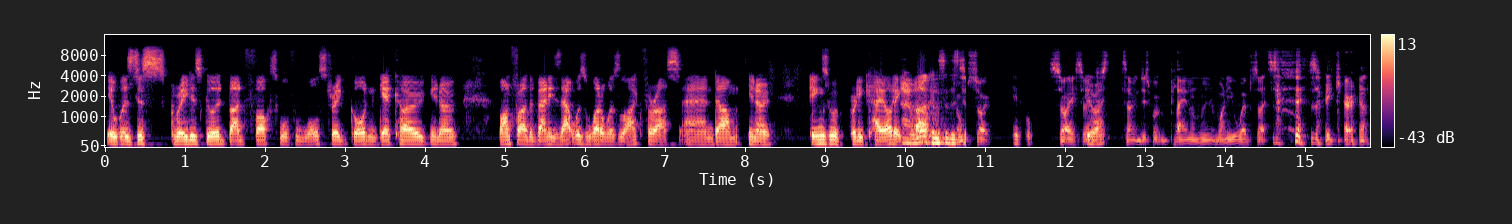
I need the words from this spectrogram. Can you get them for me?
it was just greed is good. Bud fox wolf of wall street gordon Gekko you know bonfire of the vanities that was what it was like for us. And um, you know things were pretty chaotic uh, welcome to the oh, sorry. You know, sorry sorry right? just, something just went playing on one of your websites. Sorry carry on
